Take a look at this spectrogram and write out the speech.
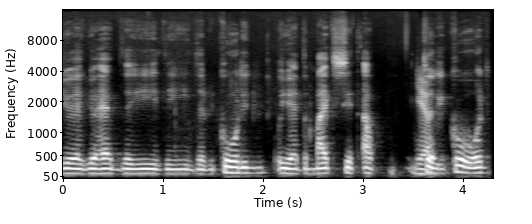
you you have the the the recording, or you have the mic set up Yeah. to record,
